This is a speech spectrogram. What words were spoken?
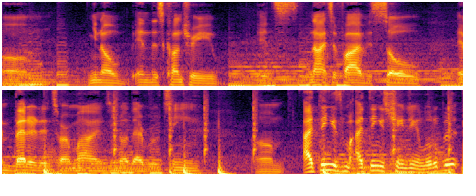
Um, you know, in this country, it's nine to five is so embedded into our minds. You know that routine. Um, I think it's I think it's changing a little bit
